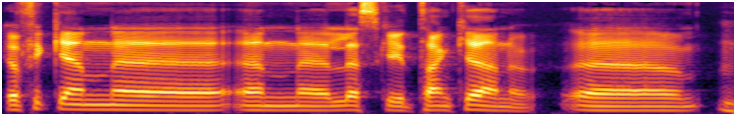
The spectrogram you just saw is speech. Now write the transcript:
Jag fick en, eh, en läskig tanke här nu. Eh,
